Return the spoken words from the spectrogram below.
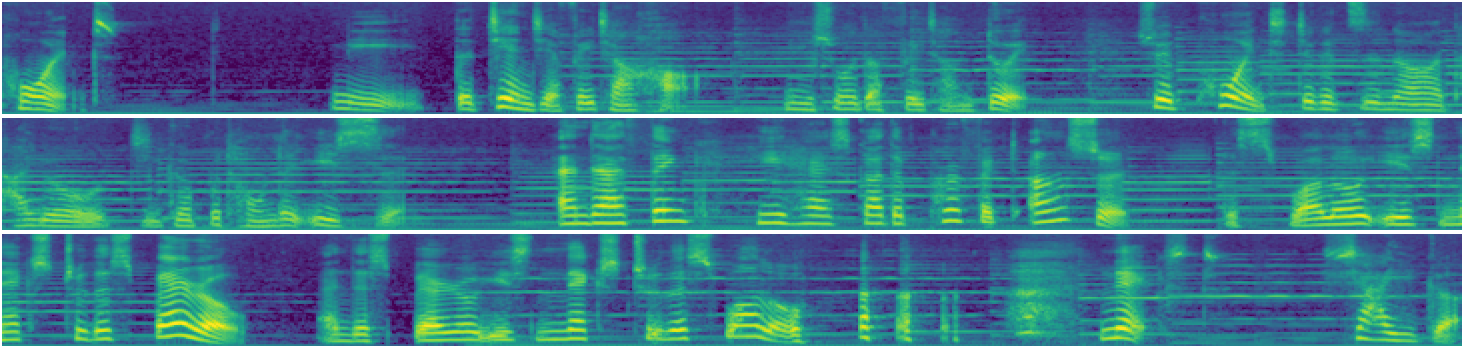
point。你的见解非常好，你说的非常对。所以 point 这个字呢，它有几个不同的意思。And I think he has got a perfect answer. The swallow is next to the sparrow, and the sparrow is next to the swallow. Next，下一个，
